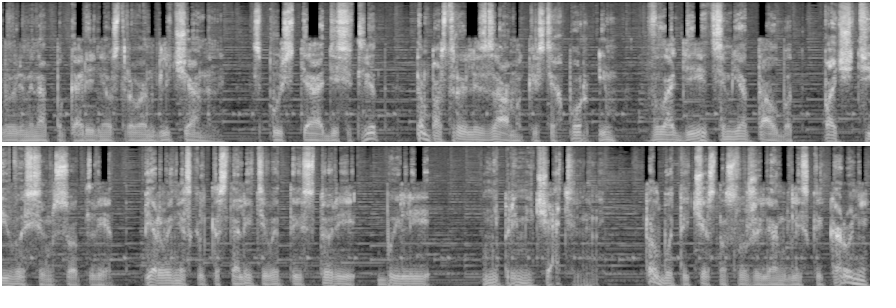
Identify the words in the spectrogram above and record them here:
во времена покорения острова англичанами. Спустя 10 лет там построили замок, и с тех пор им владеет семья Талбот – почти 800 лет. Первые несколько столетий в этой истории были непримечательными. Талботы честно служили английской короне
